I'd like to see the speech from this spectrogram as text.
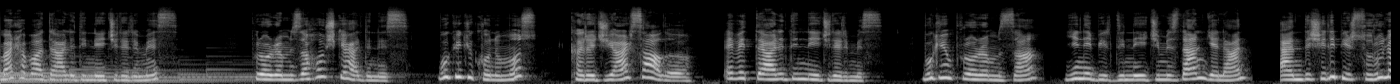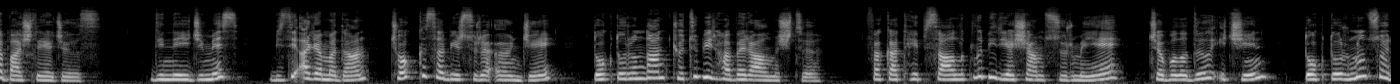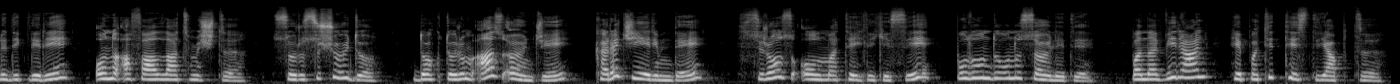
Merhaba değerli dinleyicilerimiz. Programımıza hoş geldiniz. Bugünkü konumuz karaciğer sağlığı. Evet değerli dinleyicilerimiz. Bugün programımıza yine bir dinleyicimizden gelen endişeli bir soruyla başlayacağız. Dinleyicimiz bizi aramadan çok kısa bir süre önce doktorundan kötü bir haber almıştı. Fakat hep sağlıklı bir yaşam sürmeye çabaladığı için doktorunun söyledikleri onu afallatmıştı. Sorusu şuydu. Doktorum az önce karaciğerimde siroz olma tehlikesi bulunduğunu söyledi. Bana viral hepatit testi yaptı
